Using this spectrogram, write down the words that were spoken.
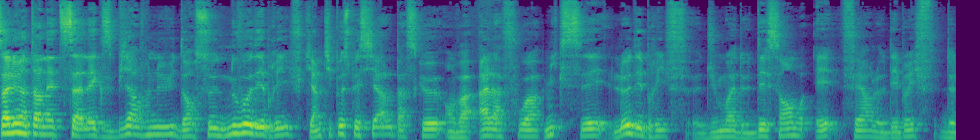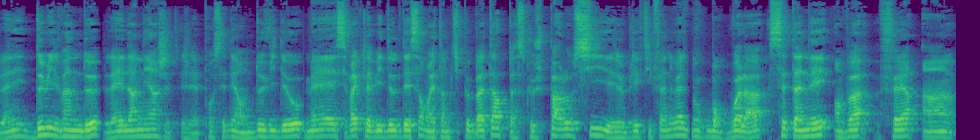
Salut Internet, c'est Alex, bienvenue dans ce nouveau débrief qui est un petit peu spécial parce que on va à la fois mixer le débrief du mois de décembre et faire le débrief de l'année 2022. L'année dernière, j'avais procédé en deux vidéos, mais c'est vrai que la vidéo de décembre est un petit peu bâtarde parce que je parle aussi des objectifs annuels. Donc bon, voilà, cette année, on va faire un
